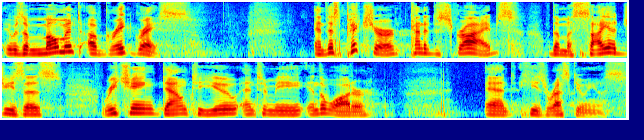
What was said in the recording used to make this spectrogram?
it was a moment of great grace. And this picture kind of describes the Messiah Jesus reaching down to you and to me in the water, and he's rescuing us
